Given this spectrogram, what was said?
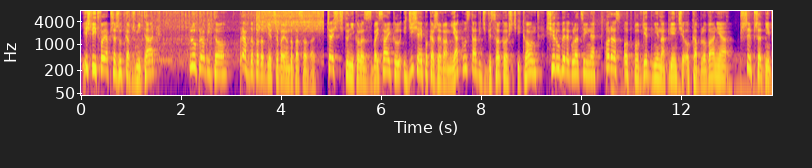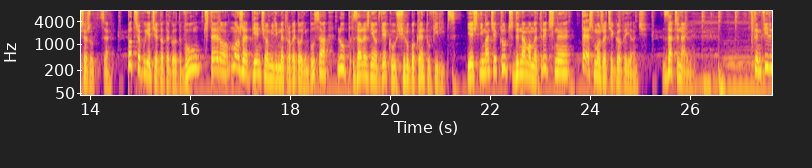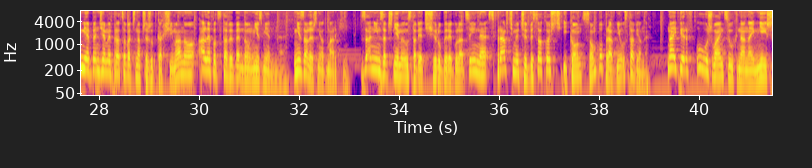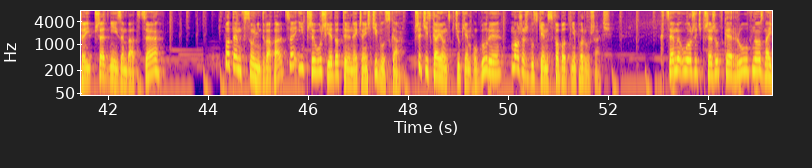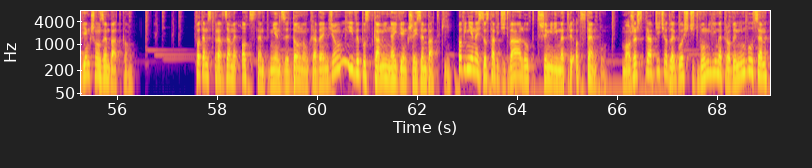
Jeśli twoja przerzutka brzmi tak lub robi to, prawdopodobnie trzeba ją dopasować. Cześć, tu Nikolas z Bicycle i dzisiaj pokażę wam jak ustawić wysokość i kąt, śruby regulacyjne oraz odpowiednie napięcie okablowania przy przedniej przerzutce. Potrzebujecie do tego 2, 4, może 5 mm imbusa lub zależnie od wieku śrubokrętu Phillips. Jeśli macie klucz dynamometryczny, też możecie go wyjąć. Zaczynajmy. Tym filmie będziemy pracować na przerzutkach Shimano, ale podstawy będą niezmienne, niezależnie od marki. Zanim zaczniemy ustawiać śruby regulacyjne, sprawdźmy czy wysokość i kąt są poprawnie ustawione. Najpierw ułóż łańcuch na najmniejszej przedniej zębatce, Potem wsuń dwa palce i przyłóż je do tylnej części wózka. Przyciskając kciukiem u góry, możesz wózkiem swobodnie poruszać. Chcemy ułożyć przerzutkę równo z największą zębatką. Potem sprawdzamy odstęp między dolną krawędzią i wypustkami największej zębatki. Powinieneś zostawić 2 lub 3 mm odstępu. Możesz sprawdzić odległość 2 mm imbusem,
